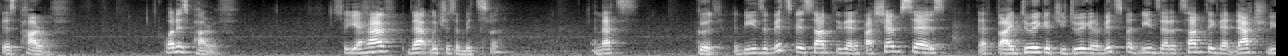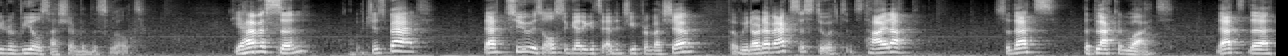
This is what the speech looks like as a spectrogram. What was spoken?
there's pareve. What is pareve? So you have that which is a mitzvah, and that's good. It means a mitzvah is something that if Hashem says that by doing it you're doing it a mitzvah, it means that it's something that naturally reveals Hashem in this world. You have a sin, which is bad. That too is also getting its energy from Hashem, but we don't have access to it. It's tied up. So that's the black and white. That's the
